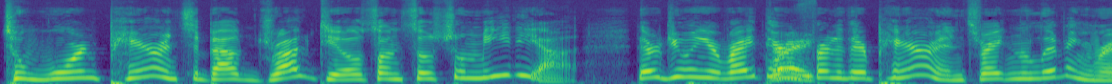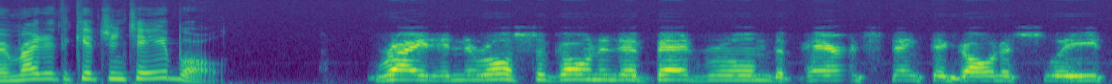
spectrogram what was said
to warn parents about drug deals on social media. They're doing it right there in front of their parents, right in the living room, right at the kitchen table. Right, and they're also going in their bedroom. The parents think they're going to sleep,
